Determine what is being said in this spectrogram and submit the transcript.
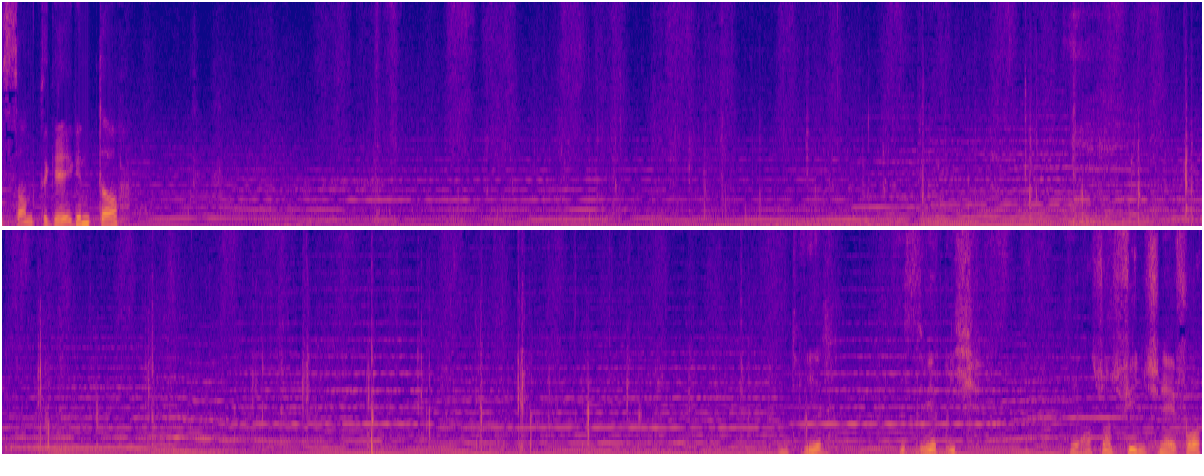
Interessante Gegend da. Und hier ist wirklich ja, schon viel Schnee fort.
